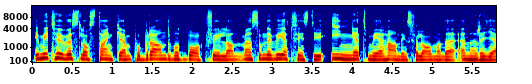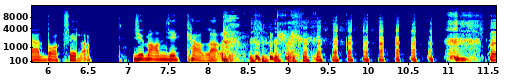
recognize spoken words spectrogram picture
I mitt huvud slåss tanken på brand mot bakfyllan men som ni vet finns det ju inget mer handlingsförlamande än en rejäl bakfylla. Jumanji kallar. Eh,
